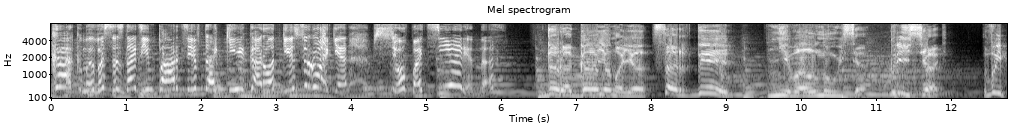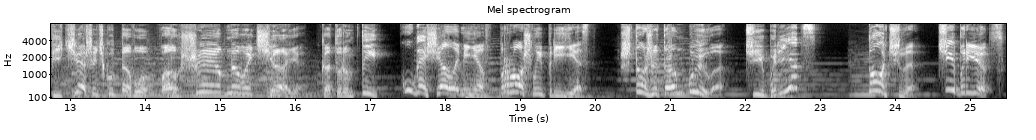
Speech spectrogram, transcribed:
Как мы воссоздадим партии в такие короткие сроки? Все потеряно. Дорогая моя Сардель, не волнуйся, присядь. Выпей чашечку того волшебного чая, которым ты угощала меня в прошлый приезд. Что же там было? Чебрец? Точно, чебрец!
